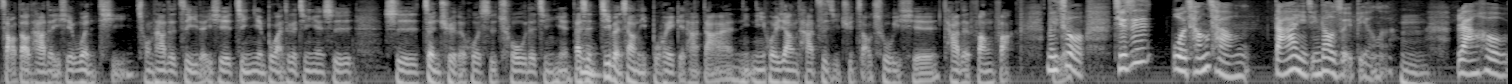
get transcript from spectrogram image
找到他的一些问题，从他的自己的一些经验，不管这个经验是。是正确的或是错误的经验，但是基本上你不会给他答案，你你会让他自己去找出一些他的方法。没错，其实我常常答案已经到嘴边了，嗯，然后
